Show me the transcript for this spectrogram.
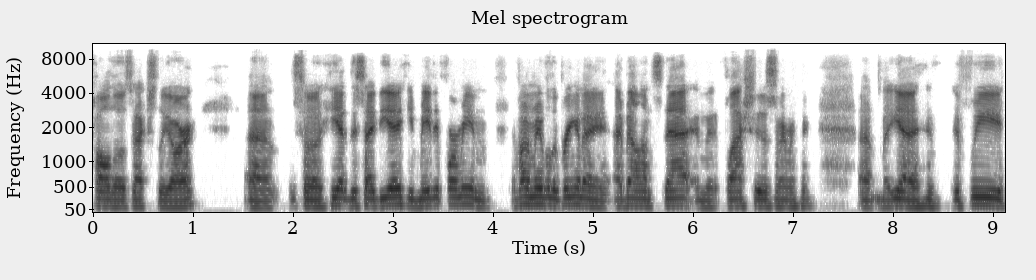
tall those actually are. Uh, so he had this idea, he made it for me, and if I'm able to bring it, I, I balance that and it flashes and everything. Uh, but yeah, if, if we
